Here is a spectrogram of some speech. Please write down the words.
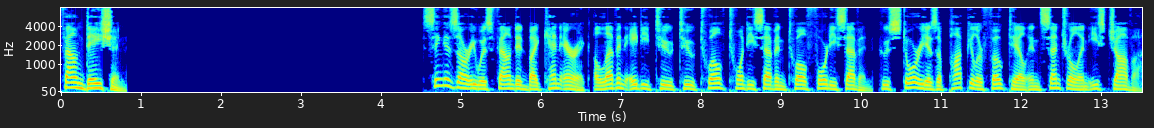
Foundation Singasari was founded by Ken Arok (1182–1227–1247), whose story is a popular folktale in Central and East Java.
